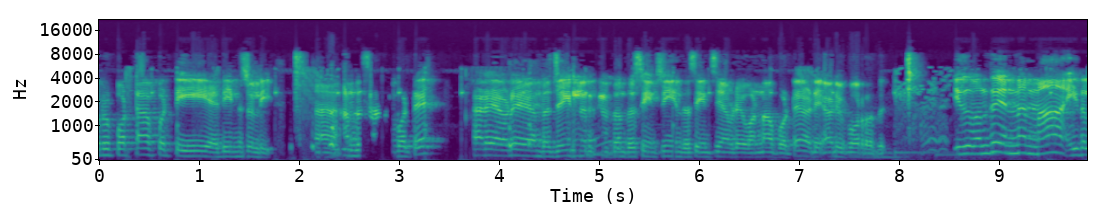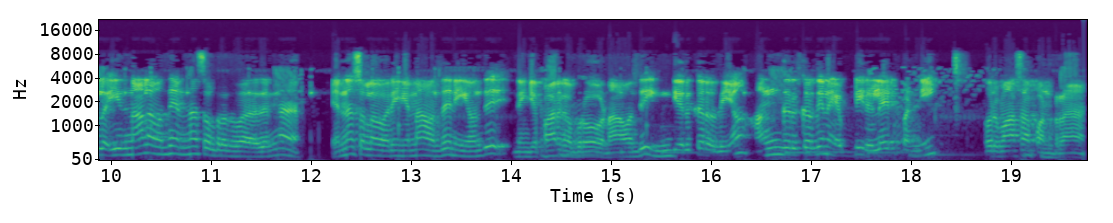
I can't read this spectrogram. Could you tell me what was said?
ஒரு பொட்டா பொட்டி அப்படின்னு சொல்லி. அந்த சாங் போட்டு அப்படியே அப்படியே அந்த ஜெயில இருக்கிறது அந்த சீன்ஸையும் இந்த சீன்ஸையும் அப்படியே ஒண்ணா போட்டு அப்படியே அப்படியே போடுறது. இது வந்து என்னன்னா இதுல இதனால வந்து என்ன சொல்றது என்ன? என்ன சொல்ல வரீங்கன்னா வந்து நீங்க வந்து நீங்க பாருங்க ப்ரோ நான் வந்து இங்க இருக்கிறதையும் அங்க இருக்கிறதையும் நான் எப்படி ரிலேட் பண்ணி ஒரு மாசா பண்றேன்?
